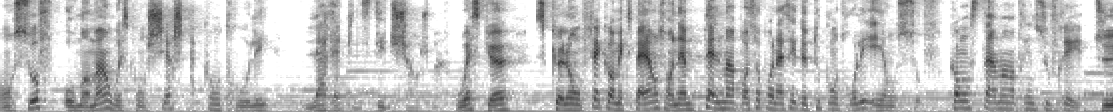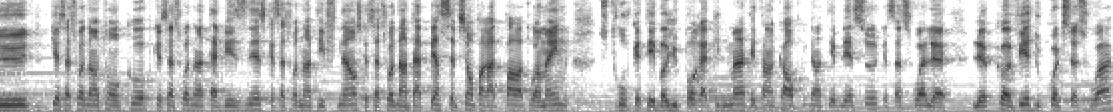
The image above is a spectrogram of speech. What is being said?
On souffre au moment où est-ce qu'on cherche à contrôler la rapidité du changement. Ou est-ce que ce que l'on fait comme expérience, on n'aime tellement pas ça qu'on essaie de tout contrôler et on souffre. Constamment en train de souffrir. Tu, que ce soit dans ton couple, que ce soit dans ta business, que ce soit dans tes finances, que ce soit dans ta perception par rapport à toi-même, tu trouves que tu n'évolues pas rapidement, tu es encore pris dans tes blessures, que ce soit le, COVID ou quoi que ce soit.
